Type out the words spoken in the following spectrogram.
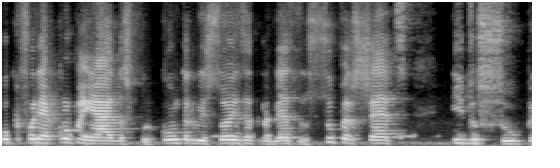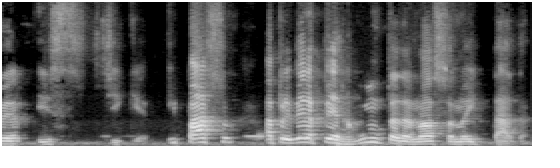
ou que forem acompanhadas por contribuições através dos super chats e do super sticker. E passo a primeira pergunta da nossa noitada.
